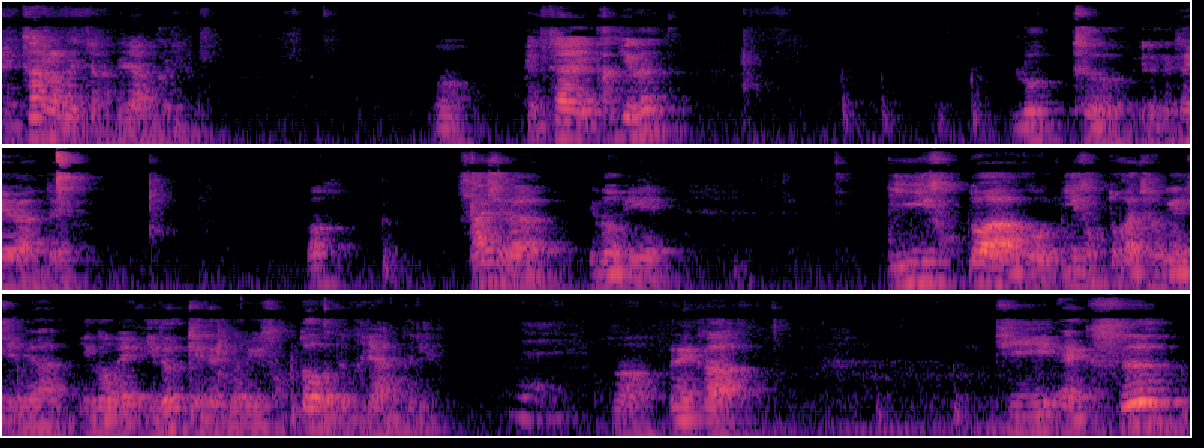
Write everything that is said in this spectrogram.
벡터라고 했잖아 그냥 안 그리고 어 벡터의 크기는 루트 이렇게 되어야 안 돼요 어? 사실은 이놈이 이 속도하고 이 정해지면 이놈의 이렇게 된 놈이 속도거든 안 그려 네. 어 그러니까 dx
